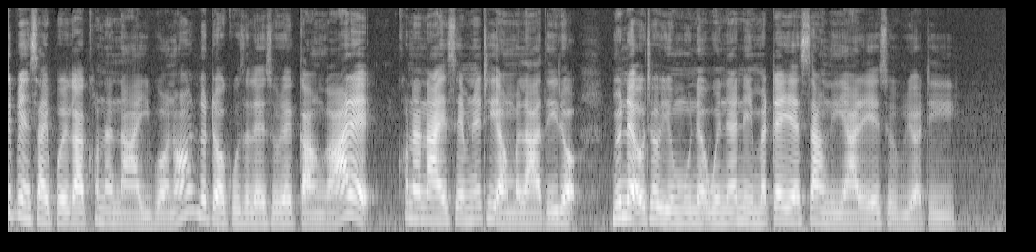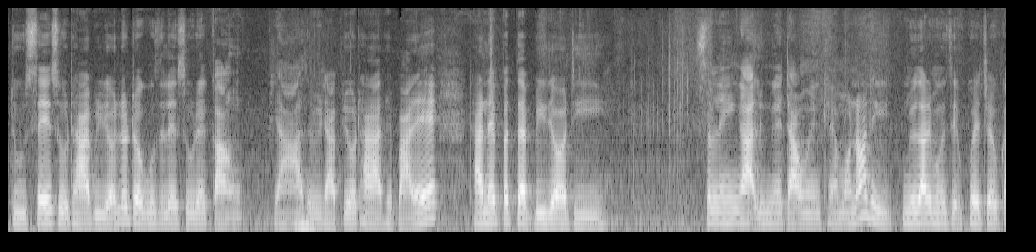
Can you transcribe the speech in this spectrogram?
စ်ပင်ဆိုင်ပွဲက9နာရီပေါ့နော်လွတ်တော်ကိုယ်စားလှယ်ဆိုတဲ့ကောင်ကတဲ့ 9နာရီ10မိနစ်ထိအောင်မလာသေးတော့မြို့နယ်အုပ်ချုပ်ရေးမှူးနဲ့ဝန်ထမ်းတွေမတက်ရက်စောင့်နေရတယ်ဆိုပြီးတော့ဒီသူဆဲဆိုထားပြီးတော့လွတ်တော်ကိုယ်စားလှယ်ဆိုတဲ့ကောင်ပြားဆိုပြီးဒါပြောထားတာဖြစ်ပါတယ်ဒါနဲ့ပတ်သက်ပြီးတော့ဒီစလင်းကလူငယ်တာဝန်ခံပေါ့နော်ဒီမြို့သားဒီမိုကရေစီအဖွဲ့ချုပ်က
